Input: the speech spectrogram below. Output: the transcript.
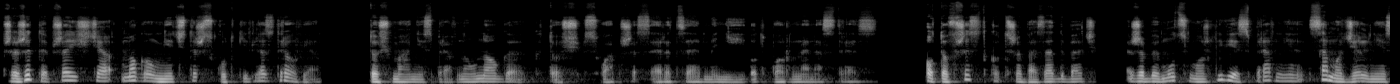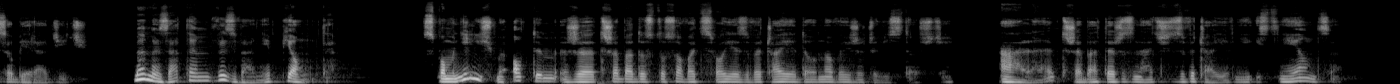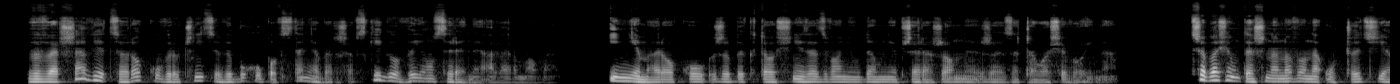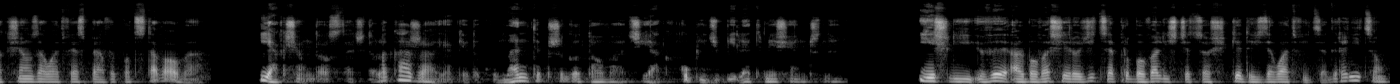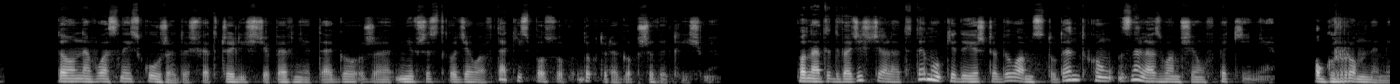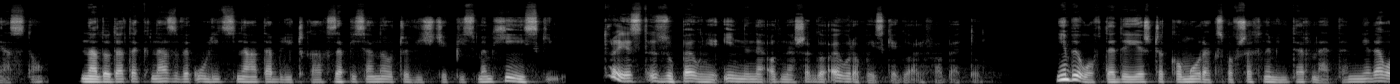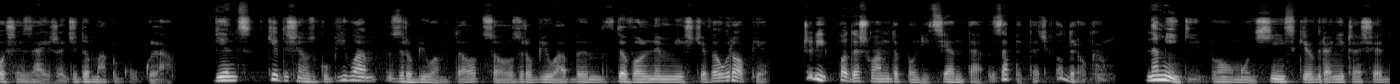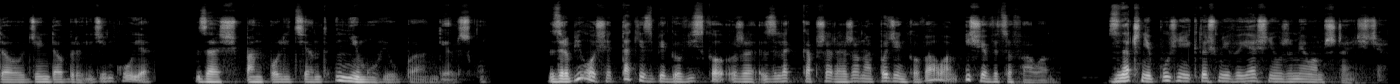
Przeżyte przejścia mogą mieć też skutki dla zdrowia. Ktoś ma niesprawną nogę, ktoś słabsze serce, mniej odporne na stres. O to wszystko trzeba zadbać, żeby móc możliwie sprawnie, samodzielnie sobie radzić. Mamy zatem wyzwanie piąte. Wspomnieliśmy o tym, że trzeba dostosować swoje zwyczaje do nowej rzeczywistości, ale trzeba też znać zwyczaje w niej istniejące. W Warszawie co roku w rocznicy wybuchu Powstania Warszawskiego wyją syreny alarmowe. I nie ma roku, żeby ktoś nie zadzwonił do mnie przerażony, że zaczęła się wojna. Trzeba się też na nowo nauczyć, jak się załatwia sprawy podstawowe. Jak się dostać do lekarza, jakie dokumenty przygotować, jak kupić bilet miesięczny. Jeśli wy albo wasi rodzice próbowaliście coś kiedyś załatwić za granicą, to na własnej skórze doświadczyliście pewnie tego, że nie wszystko działa w taki sposób, do którego przywykliśmy. Ponad 20 lat temu, kiedy jeszcze byłam studentką, znalazłam się w Pekinie ogromne miasto. Na dodatek nazwy ulic na tabliczkach zapisane oczywiście pismem chińskim, które jest zupełnie inne od naszego europejskiego alfabetu. Nie było wtedy jeszcze komórek z powszechnym internetem, nie dało się zajrzeć do map Google'a. Więc kiedy się zgubiłam, zrobiłam to, co zrobiłabym w dowolnym mieście w Europie, czyli podeszłam do policjanta zapytać o drogę na migi, bo mój chiński ogranicza się do dzień dobry i dziękuję, zaś pan policjant nie mówił po angielsku. Zrobiło się takie zbiegowisko, że z lekka przerażona podziękowałam i się wycofałam. Znacznie później ktoś mi wyjaśnił, że miałam szczęście.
